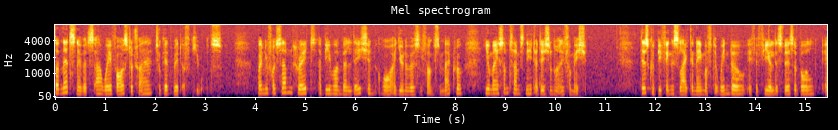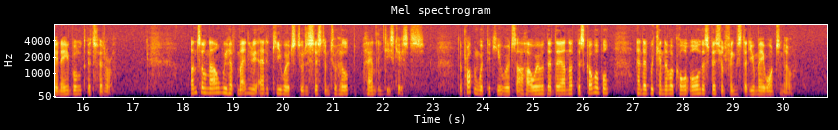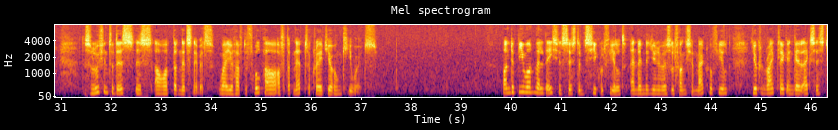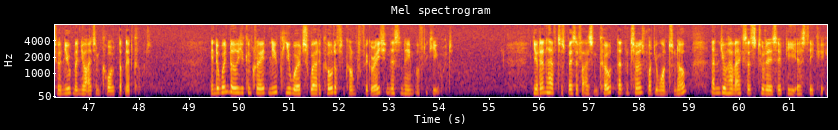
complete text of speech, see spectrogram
.NET snippets are a way for us to try to get rid of keywords. When you for example create a B1 validation or a universal function macro, you may sometimes need additional information. This could be things like the name of the window, if a field is visible, enabled, etc. Until now we have manually added keywords to the system to help handle these cases. The problem with the keywords are however that they are not discoverable and that we can never call all the special things that you may want to know. The solution to this is our .NET snippets, where you have the full power of .NET to create your own keywords. On the B1 validation system SQL field and in the universal function macro field, you can right click and get access to a new menu item called .NET code. In the window you can create new keywords where the code of the configuration is the name of the keyword. You then have to specify some code that returns what you want to know, and you have access to the SAP SDK.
